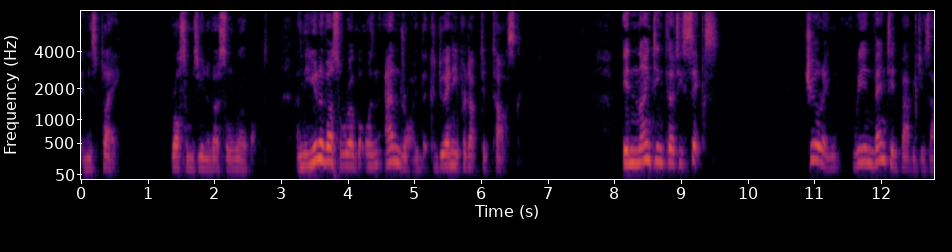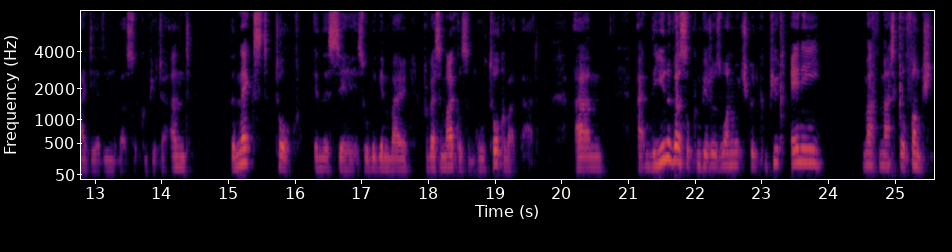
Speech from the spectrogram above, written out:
in his play, Rossum's Universal Robot. And the universal robot was an android that could do any productive task. In 1936, Turing reinvented Babbage's idea of the universal computer, and the next talk in this series will be given by Professor Michelson, who will talk about that. Um, and the universal computer was one which could compute any mathematical function.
